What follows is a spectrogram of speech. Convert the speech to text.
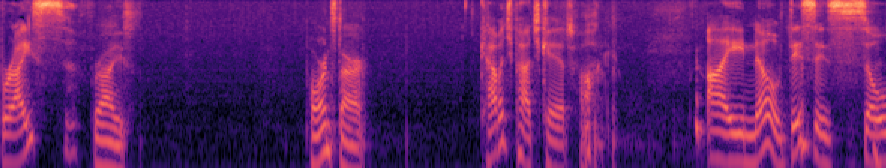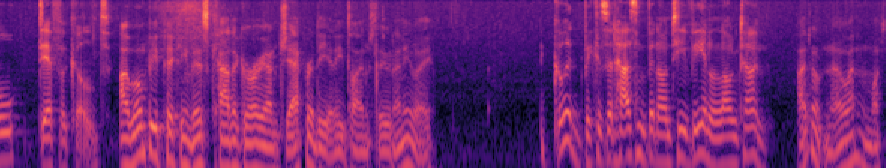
Bryce, Bryce. Porn star. Cabbage Patch Kid. Fuck. I know this is so difficult. I won't be picking this category on Jeopardy anytime soon. Anyway, Good because it hasn't been on TV in a long time. I don't know. I don't watch.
